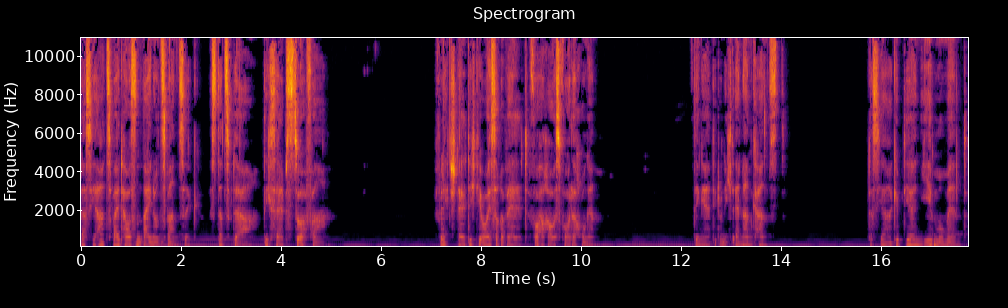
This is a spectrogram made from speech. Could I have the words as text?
Das Jahr 2021 ist dazu da, dich selbst zu erfahren. Vielleicht stellt dich die äußere Welt vor Herausforderungen, Dinge, die du nicht ändern kannst. Das Jahr gibt dir in jedem Moment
